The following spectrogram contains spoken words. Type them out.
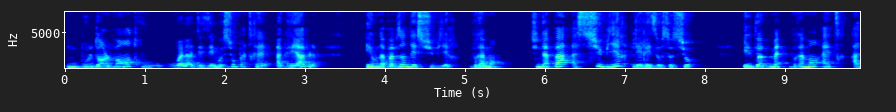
une, boule dans le ventre ou voilà, des émotions pas très agréables. Et on n'a pas besoin de les subir, vraiment. Tu n'as pas à subir les réseaux sociaux, ils doivent vraiment être à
